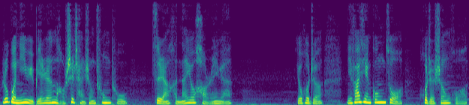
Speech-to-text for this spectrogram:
如果你与别人老是产生冲突，自然很难有好人缘。又或者，你发现工作或者生活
